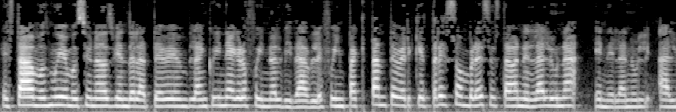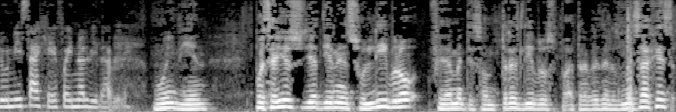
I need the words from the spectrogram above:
Estábamos muy emocionados viendo la TV en blanco y negro, fue inolvidable. Fue impactante ver que tres hombres estaban en la luna en el alunizaje, fue inolvidable. Muy bien. Pues ellos ya tienen su libro, finalmente son tres libros a través de los mensajes,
